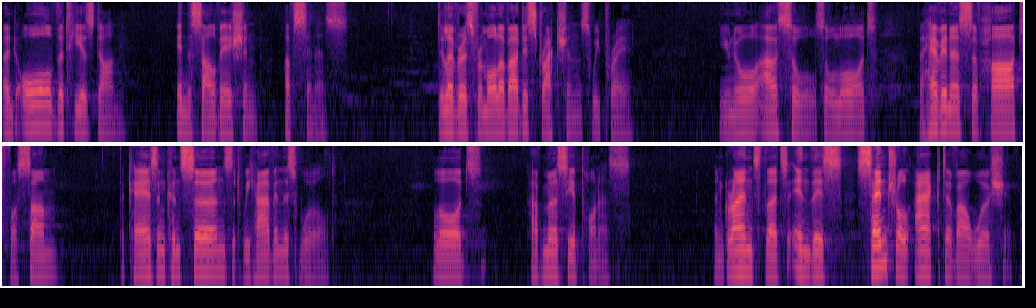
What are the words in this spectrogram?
and all that he has done in the salvation of sinners. Deliver us from all of our distractions, we pray. You know our souls, O Lord, the heaviness of heart for some, the cares and concerns that we have in this world. Lord, have mercy upon us and grant that in this central act of our worship,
